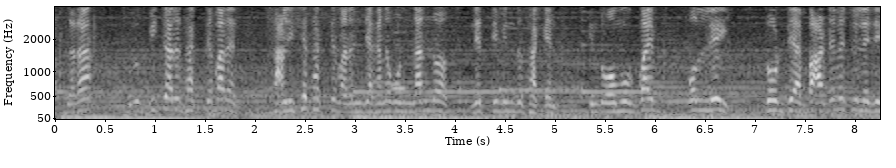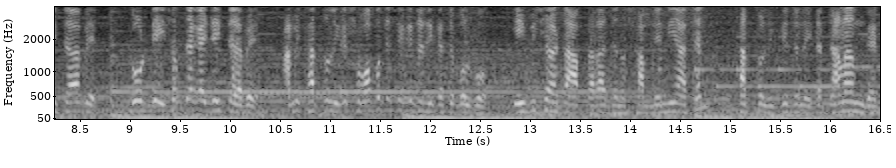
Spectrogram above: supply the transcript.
আপনারা কোনো বিচারে থাকতে পারেন, সালিশে থাকতে পারেন, যেখানে অন্যান্য নেতৃবৃন্দ থাকেন। কিন্তু অমুক ভাই বললেই দৌড় দিয়ে বারডেমে চলে যেতে হবে, দৌড় দিয়ে এইসব জায়গায় যেতে হবে। আমি ছাত্রলীগের সভাপতি সেক্রেটারির কাছে বলব, এই বিষয়টা আপনারা যেন সামনে নিয়ে আসেন, ছাত্রলীগের জন্য এটা জানান দেন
